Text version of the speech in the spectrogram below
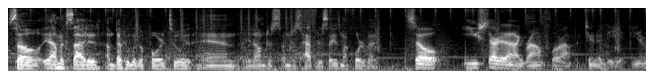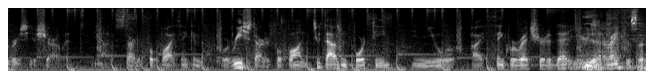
So yeah, I'm excited. I'm definitely looking forward to it, and you know, I'm just I'm just happy to say he's my quarterback. So you started on a ground floor opportunity at the University of Charlotte. Started football, I think, in, or restarted football in 2014, and you, I think, were redshirted that year. Is that right? yes, sir.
